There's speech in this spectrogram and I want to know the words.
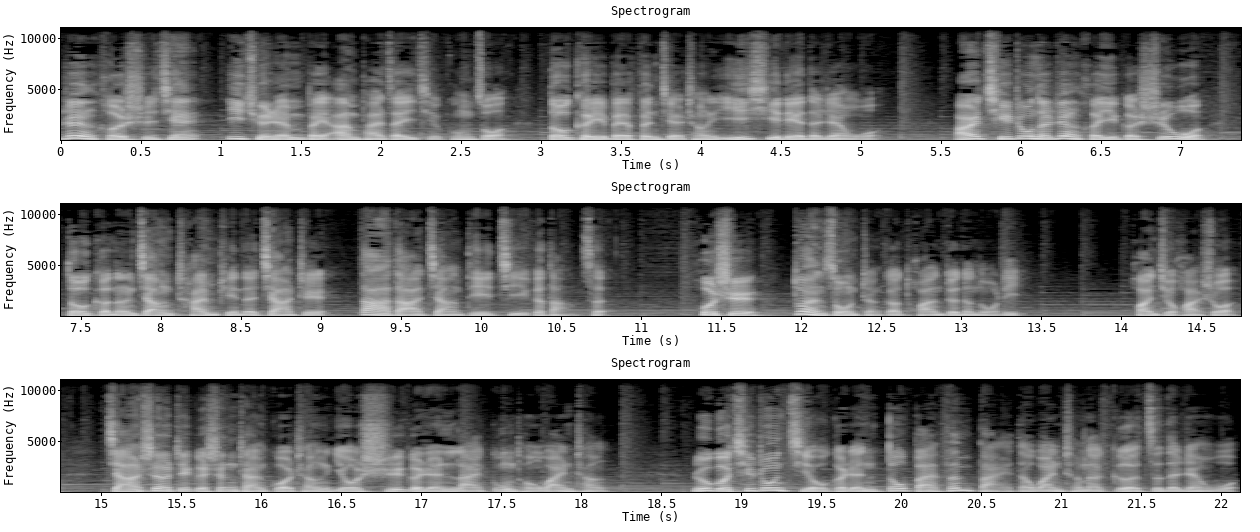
任何时间，一群人被安排在一起工作，都可以被分解成一系列的任务，而其中的任何一个失误，都可能将产品的价值大大降低几个档次，或是断送整个团队的努力。换句话说，假设这个生产过程由十个人来共同完成，如果其中九个人都百分百的完成了各自的任务，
